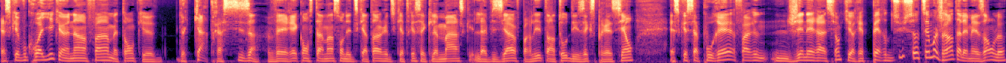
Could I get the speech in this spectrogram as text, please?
Est-ce que vous croyez qu'un enfant, mettons que de 4 à 6 ans, verrait constamment son éducateur, éducatrice avec le masque, la visière, vous parliez tantôt des expressions. Est-ce que ça pourrait faire une, une génération qui aurait perdu ça? Tu sais, moi, je rentre à la maison, là.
